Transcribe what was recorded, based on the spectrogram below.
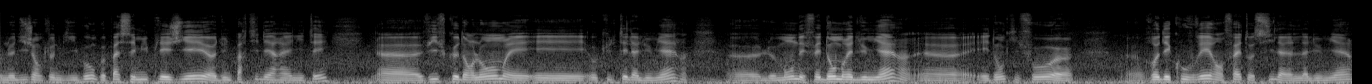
comme le dit Jean-Claude Guibault, on ne peut pas s'hémiplégier d'une partie des réalités, vivre que dans l'ombre et, occulter la lumière. le monde est fait d'ombre et de lumière, et donc il faut redécouvrir en fait aussi la, lumière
